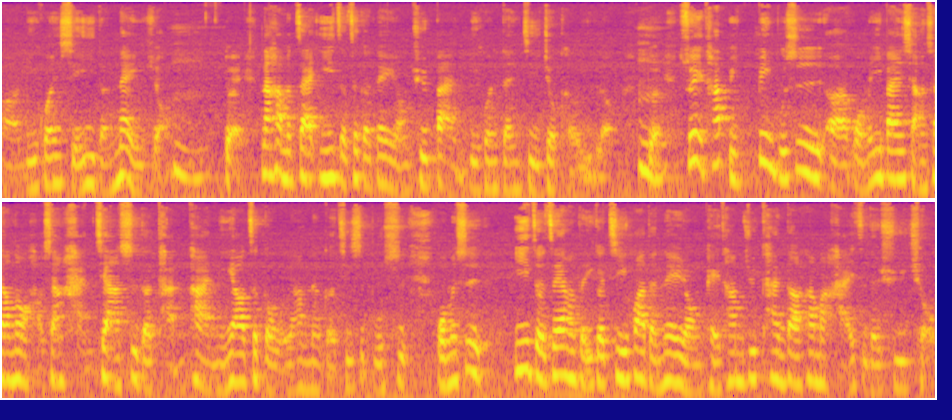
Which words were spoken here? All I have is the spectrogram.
呃离婚协议的内容，嗯，对，那他们再依着这个内容去办离婚登记就可以了，对，所以它比并不是呃我们一般想象那种好像喊价式的谈判，你要这个我要那个，其实不是，我们是依着这样的一个计划的内容陪他们去看到他们孩子的需求，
